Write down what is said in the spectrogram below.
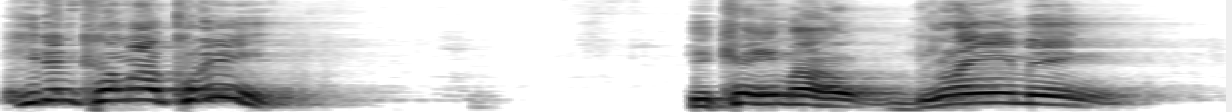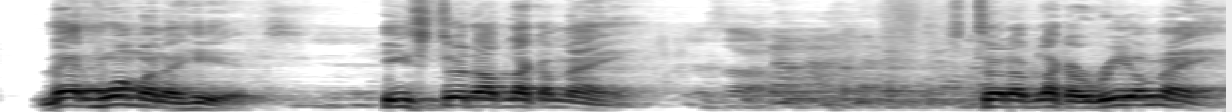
he didn't come out clean. He came out blaming that woman of his. He stood up like a man. stood up like a real man.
